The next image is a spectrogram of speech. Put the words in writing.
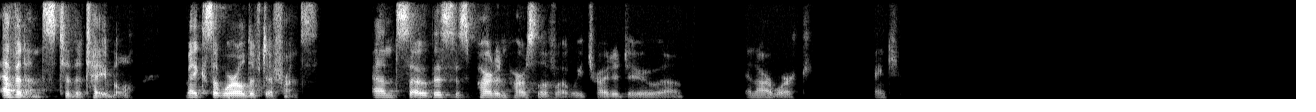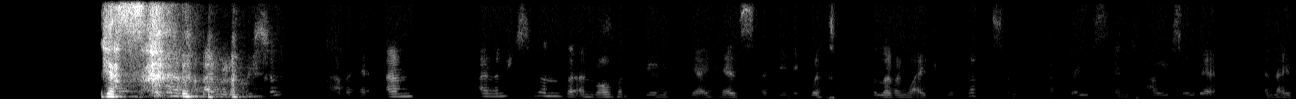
evidence to the table makes a world of difference. And so this is part and parcel of what we try to do uh, in our work. Thank you. Yes. Um, I have a question. Um, I'm interested in the involvement that UNFPA has, if any, with the living wage movements in different countries and how you see that enabling some of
